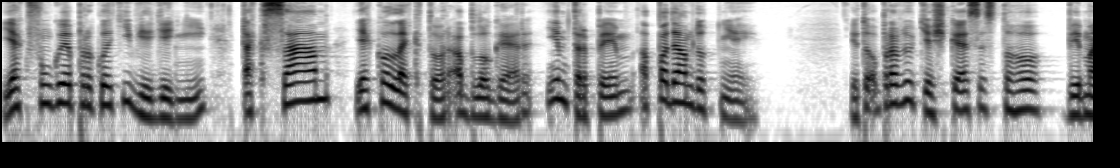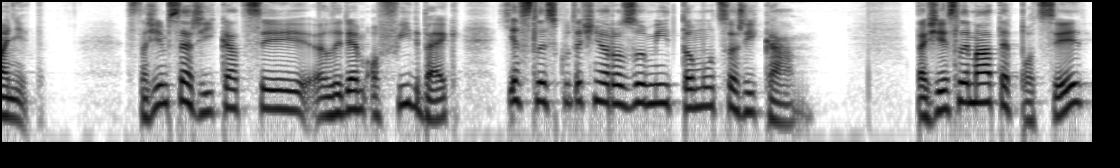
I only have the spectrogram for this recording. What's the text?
jak funguje prokletí vědění, tak sám jako lektor a bloger jim trpím a padám do tněj. Je to opravdu těžké se z toho vymanit. Snažím se říkat si lidem o feedback, jestli skutečně rozumí tomu, co říkám. Takže jestli máte pocit,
